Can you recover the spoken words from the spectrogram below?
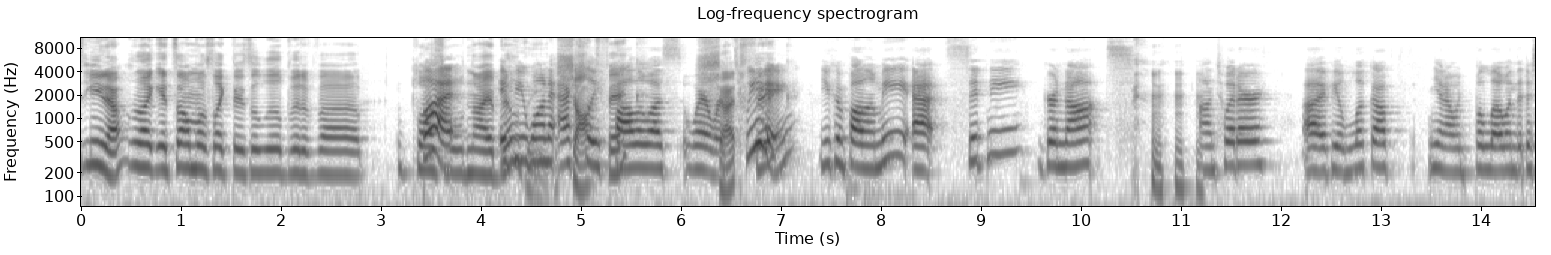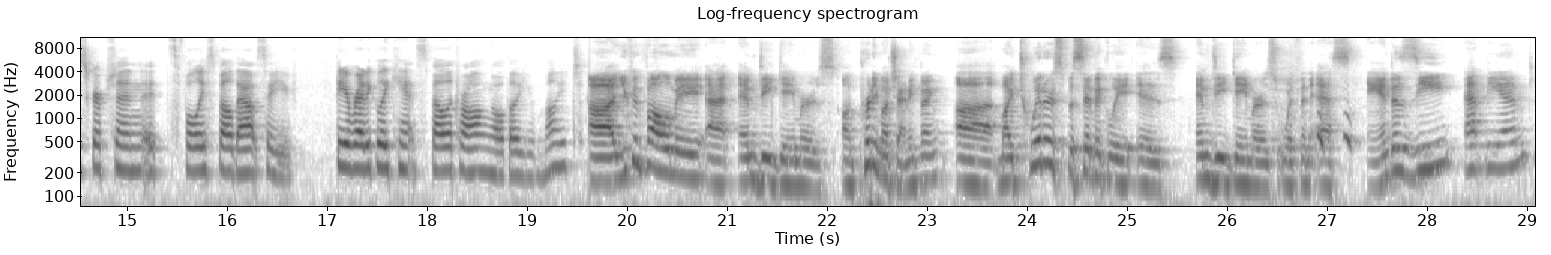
You know, like it's almost like there's a little bit of a plausible But deniability. if you want to actually Shotfic. follow us where we're tweeting, you can follow me at Sydney Granat on Twitter. Uh, if you look up, you know, below in the description, it's fully spelled out, so you theoretically can't spell it wrong, although you might. Uh, you can follow me at MD Gamers on pretty much anything. Uh, my Twitter specifically is MD Gamers with an S and a Z at the end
